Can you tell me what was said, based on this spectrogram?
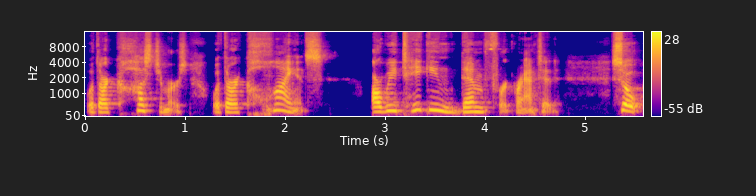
with our customers, with our clients? Are we taking them for granted? So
